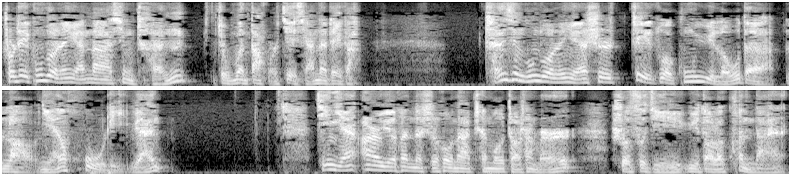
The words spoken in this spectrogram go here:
说这工作人员呢姓陈，就问大伙借钱的这个陈姓工作人员是这座公寓楼的老年护理员。今年二月份的时候呢，陈某找上门说自己遇到了困难，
